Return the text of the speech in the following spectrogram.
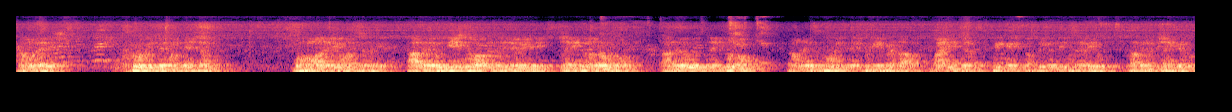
നമ്മുടെ സ്കൂളിന്റെ മുന്നേറ്റം മുഹമ്മദ് മാസ്റ്ററെ ആദരവ് ജയിച്ചു വേണ്ടി ക്ഷണിക്കുന്നതോടൊപ്പം ആദരവ് നൽകുന്നു നമ്മുടെ സ്കൂളിന്റെ പ്രിയപ്പെട്ട manager P K Abdul Latheef സാറെയും സാദരം ക്ഷണിക്കുന്നു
